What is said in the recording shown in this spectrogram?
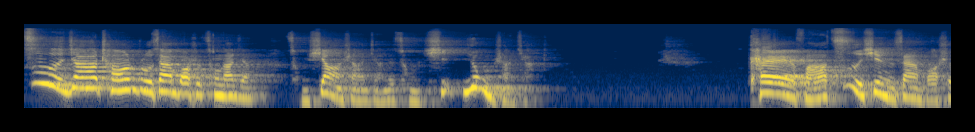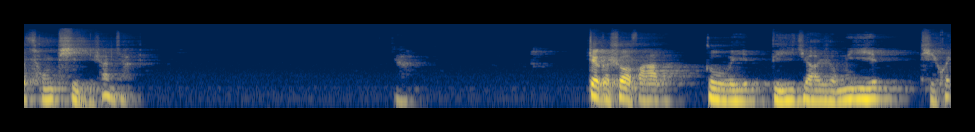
自家常住三宝是从哪讲？从相上讲的，从用上讲的。开发自信三宝是从体上讲的。这个说法呢，诸位比较容易体会。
